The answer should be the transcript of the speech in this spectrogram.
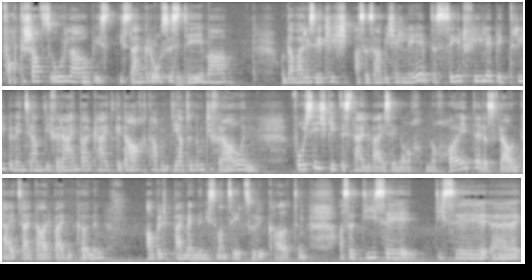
Vaterschaftsurlaub ist, ist ein großes Thema. Und da war es wirklich, also das habe ich erlebt, dass sehr viele Betriebe, wenn sie an die Vereinbarkeit gedacht haben, die hatten nur die Frauen. Vor sich gibt es teilweise noch, noch heute, dass Frauen Teilzeit arbeiten können aber bei Männern ist man sehr zurückhaltend. Also diese, diese äh,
